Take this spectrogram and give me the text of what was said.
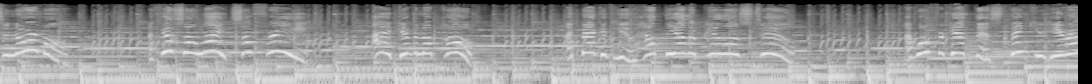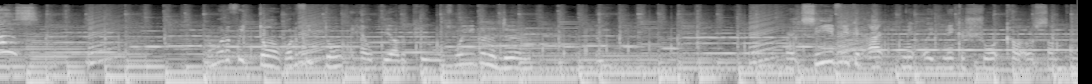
to normal! I feel so light, so free! I had given up hope! I beg of you, help the other pillows too! I won't forget this! Thank you, heroes! And what if we don't? What if we don't help the other pillows? What are you gonna do? Right, see if you can act, make, like make a shortcut or something.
